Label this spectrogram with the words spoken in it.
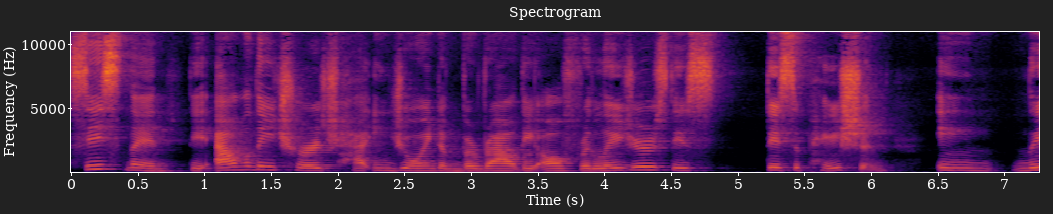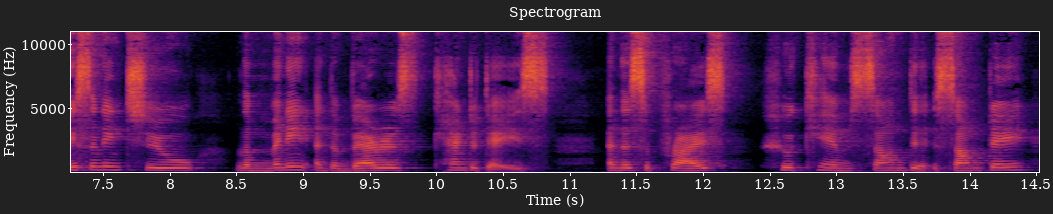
Since then, the Emily Church had enjoyed a variety of religious dis- dissipation in listening to the many and the various candidates and the surprise who came Sunday, Sunday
